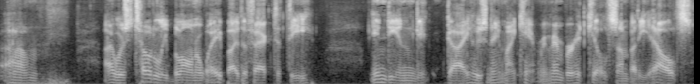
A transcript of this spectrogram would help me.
Um, I was totally blown away by the fact that the Indian guy, whose name I can't remember, had killed somebody else.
